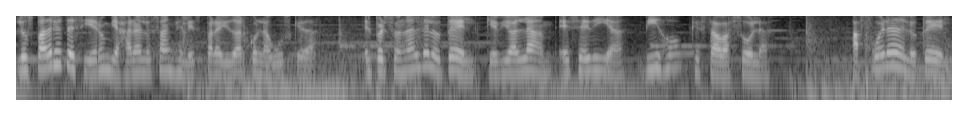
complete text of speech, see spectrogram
Los padres decidieron viajar a Los Ángeles para ayudar con la búsqueda. El personal del hotel que vio a Lam ese día dijo que estaba sola. Afuera del hotel,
